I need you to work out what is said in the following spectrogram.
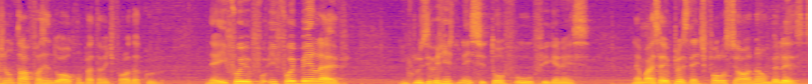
gente não tava fazendo algo completamente fora da curva. Né? E, foi, foi- e foi bem leve. Inclusive a gente nem citou o Figueirense. Né? Mas aí o presidente falou assim, ó, não, beleza.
